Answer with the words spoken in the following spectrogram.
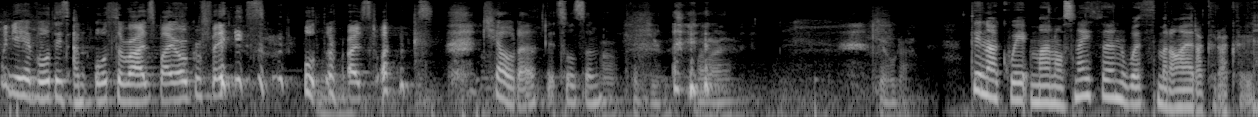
When you have all these unauthorised biographies, authorised ones. Kia ora, that's awesome. Oh, thank you, Maraea. Kia ora. Tēnā koe Manos Nathan with Maraea Rakuraku.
